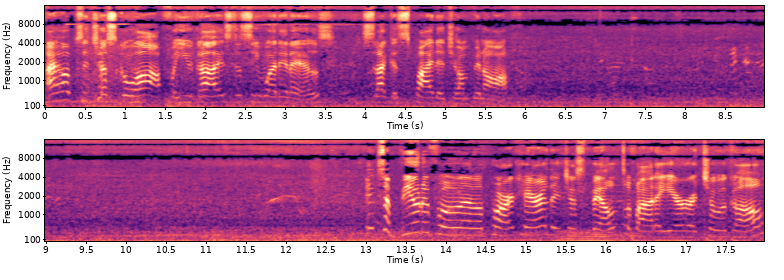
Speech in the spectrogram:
I hope to just go off for you guys to see what it is. It's like a spider jumping off. It's a beautiful little park here they just built about a year or two ago.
